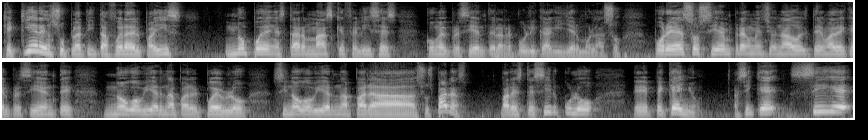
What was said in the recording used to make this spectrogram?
que quieren su platita fuera del país no pueden estar más que felices con el presidente de la República, Guillermo Lazo. Por eso siempre han mencionado el tema de que el presidente no gobierna para el pueblo, sino gobierna para sus panas, para este círculo eh, pequeño. Así que sigue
